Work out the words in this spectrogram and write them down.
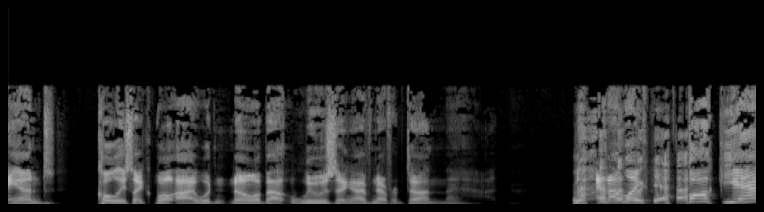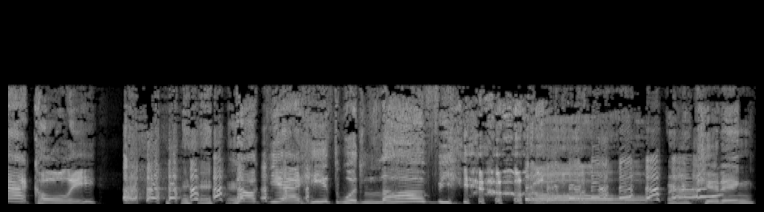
And Coley's like, well, I wouldn't know about losing. I've never done that. And I'm like, oh, Yeah. fuck yeah, Coley. fuck yeah, Heath would love you. Oh, are you kidding?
